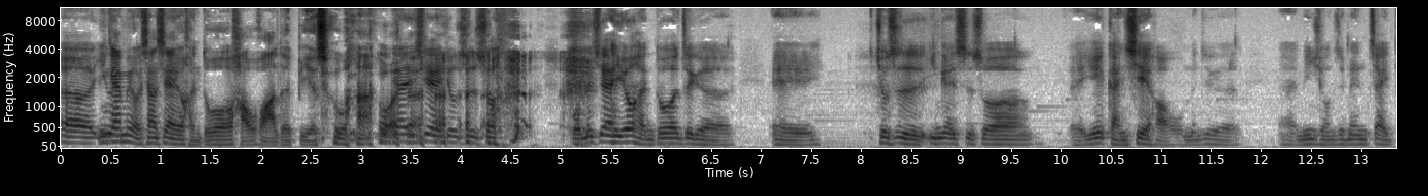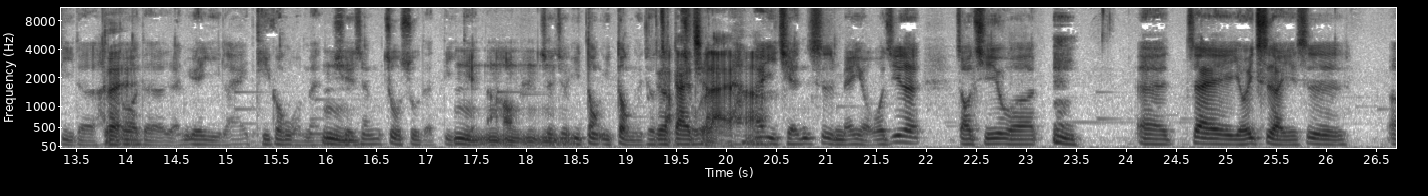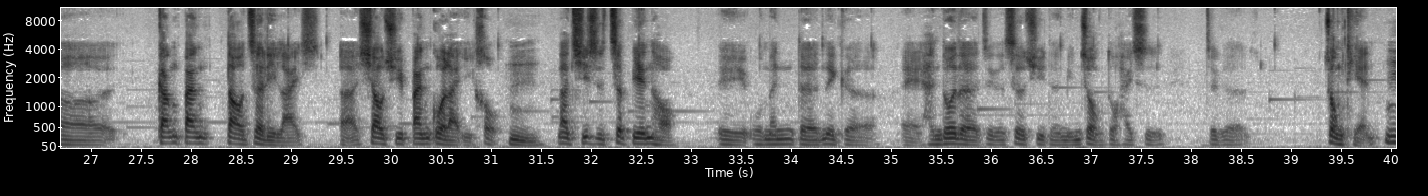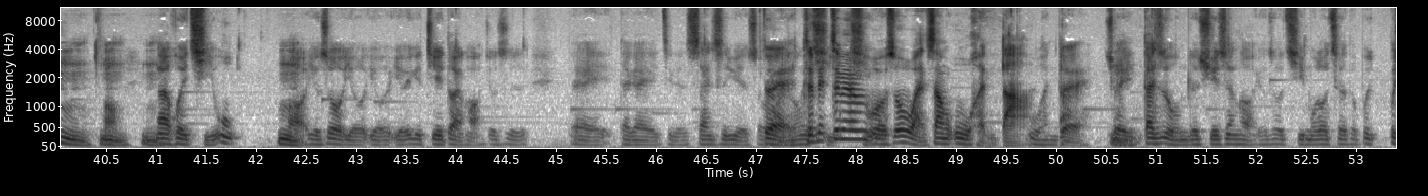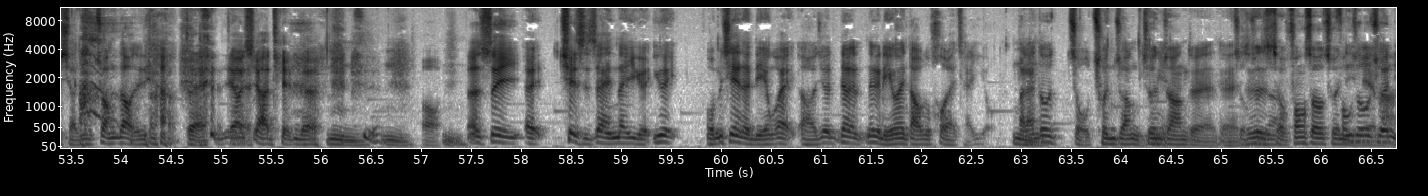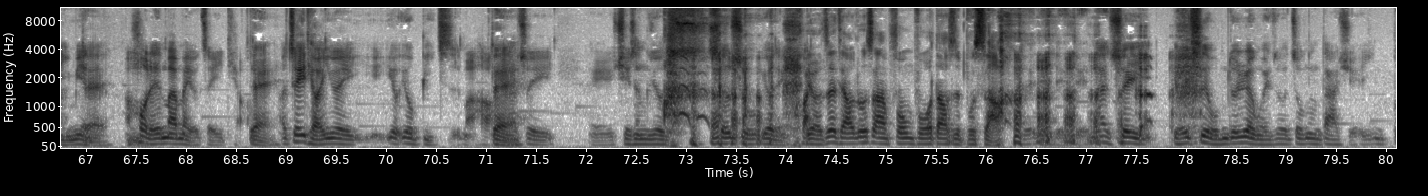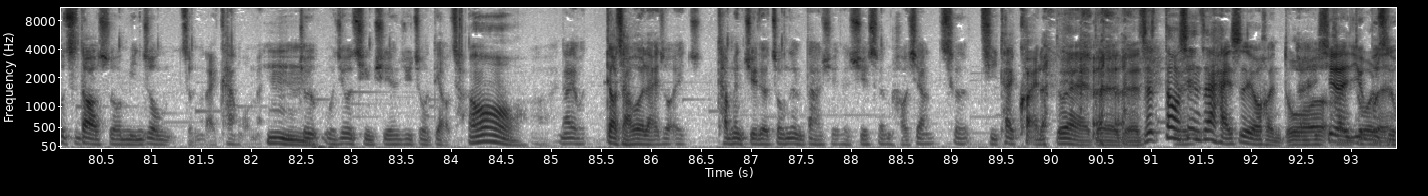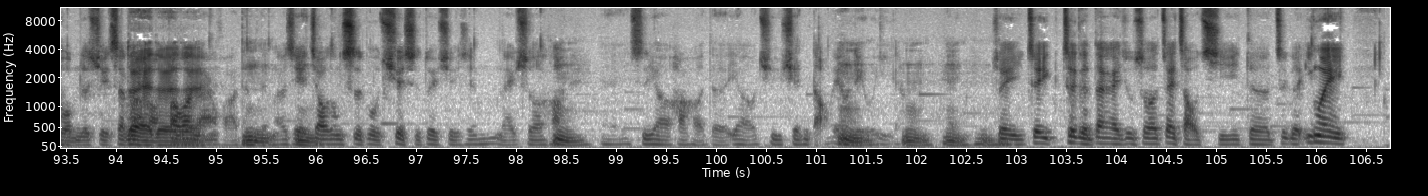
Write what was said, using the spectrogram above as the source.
呃，应该没有像现在有很多豪华的别墅啊，应该现在就是说，我们现在有很多这个，诶，就是应该是说，呃，也感谢哈，我们这个。呃，民雄这边在地的很多的人愿意来提供我们学生住宿的地点，然后所以就一栋一栋的就长出来。起来啊，那以前是没有，我记得早期我呃在有一次啊，也是呃刚搬到这里来，呃校区搬过来以后，嗯，那其实这边哈，诶我们的那个诶很多的这个社区的民众都还是这个种田，嗯，哦，那会起雾。哦，有时候有有有一个阶段哈，就是在大概这个三四月的时候，对，这边这边我说晚上雾很大，雾很大，对，所以但是我们的学生哈，有时候骑摩托车都不不小心撞到人家，对，要夏天的，嗯嗯，哦，那所以呃，确实在那一个，因为我们现在的连外啊，就那那个连外道路后来才有，本来都走村庄里面，村庄对对，就是走丰收村丰收村里面的，后来慢慢有这一条，对，啊这一条因为又又笔直嘛哈，对，所以。诶，学生就车速有点快，有这条路上风波倒是不少。对对对对，那所以有一次我们都认为说中正大学不知道说民众怎么来看我们，嗯，就我就请学生去做调查。哦。那调查回来说，哎、欸，他们觉得中正大学的学生好像车骑太快了。对对对，这 到现在还是有很多，对现在又不止我们的学生，对对，对，包括南华等等，嗯、而且交通事故确实对学生来说，哈、嗯，是要好好的要去宣导，要留意啊。嗯嗯嗯，所以这这个大概就是说，在早期的这个，因为。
